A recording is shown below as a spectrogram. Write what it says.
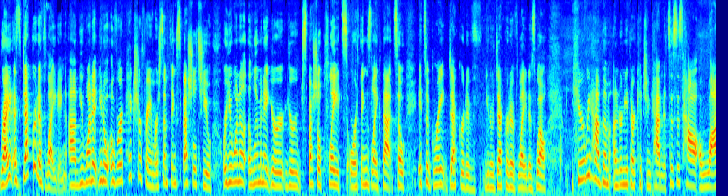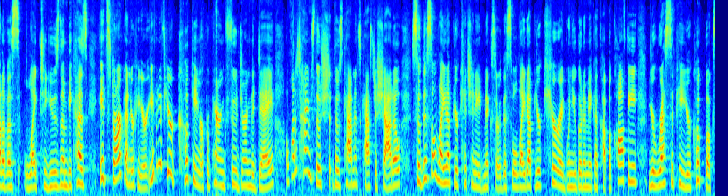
right? As decorative lighting. Um, you want it, you know, over a picture frame or something special to you, or you want to illuminate your, your special plates or things like that. So it's a great decorative, you know, decorative light as well here we have them underneath our kitchen cabinets. This is how a lot of us like to use them because it's dark under here. Even if you're cooking or preparing food during the day, a lot of times those, those cabinets cast a shadow. So this will light up your KitchenAid mixer. This will light up your Keurig when you go to make a cup of coffee, your recipe, your cookbooks.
